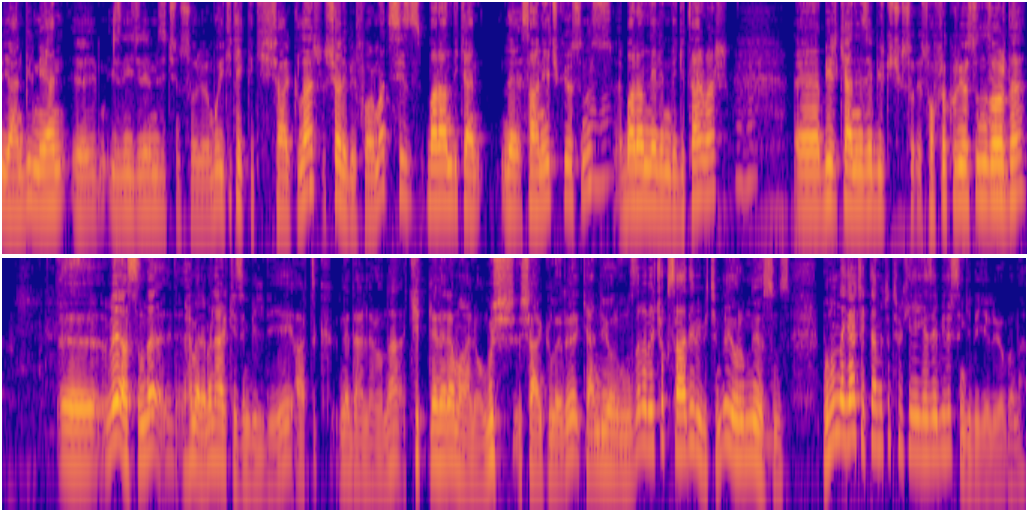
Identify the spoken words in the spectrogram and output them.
yani bilmeyen e, izleyicilerimiz için soruyorum. Bu iki teknik şarkılar şöyle bir format. Siz Baran Diken'le sahneye çıkıyorsunuz. Baran'ın elinde gitar var. E, bir kendinize bir küçük so- sofra kuruyorsunuz orada. E, ve aslında hemen hemen herkesin bildiği artık ne derler ona kitlelere mal olmuş şarkıları kendi yorumunuzla ve böyle çok sade bir biçimde yorumluyorsunuz. Bununla gerçekten bütün Türkiye'yi gezebilirsin gibi geliyor bana.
